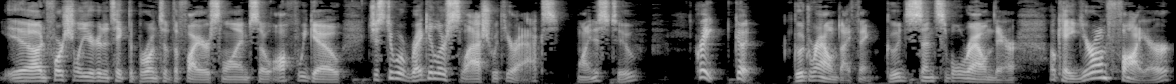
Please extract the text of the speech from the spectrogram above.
Yeah, unfortunately, you're going to take the brunt of the fire slime, so off we go. Just do a regular slash with your axe. Minus two. Great, good. Good round, I think. Good, sensible round there. Okay, you're on fire,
